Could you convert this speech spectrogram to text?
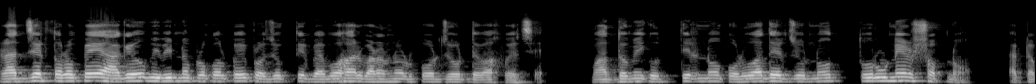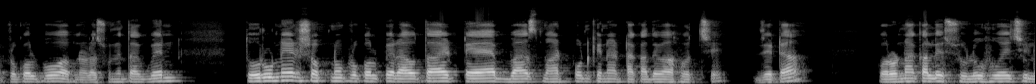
রাজ্যের তরফে আগেও বিভিন্ন প্রকল্পে প্রযুক্তির ব্যবহার বাড়ানোর উপর জোর দেওয়া হয়েছে। মাধ্যমিক উত্তীর্ণ পড়ুয়াদের জন্য তরুণের স্বপ্ন। একটা প্রকল্প আপনারা শুনে থাকবেন। তরুণের স্বপ্ন প্রকল্পের আওতায় ট্যাব বা স্মার্টফোন কেনার টাকা দেওয়া হচ্ছে, যেটা করোনাকালে শুরু হয়েছিল,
